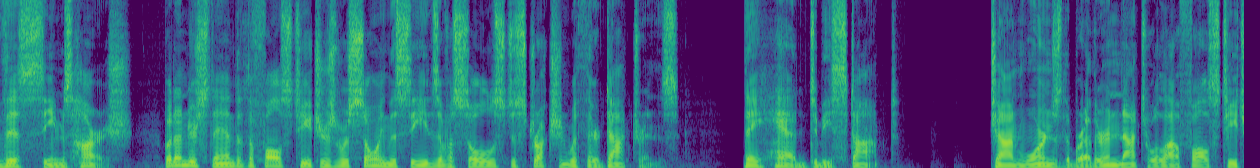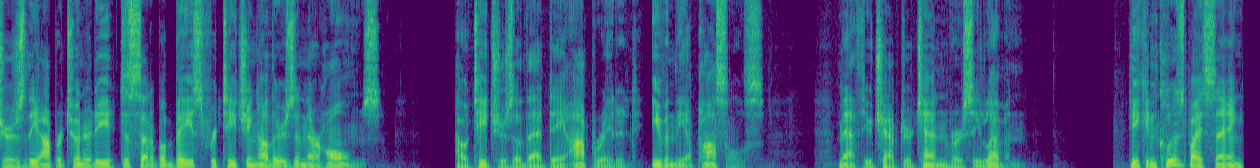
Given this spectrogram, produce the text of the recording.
This seems harsh, but understand that the false teachers were sowing the seeds of a soul's destruction with their doctrines. They had to be stopped. John warns the brethren not to allow false teachers the opportunity to set up a base for teaching others in their homes. How teachers of that day operated, even the apostles. Matthew chapter 10 verse 11. He concludes by saying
